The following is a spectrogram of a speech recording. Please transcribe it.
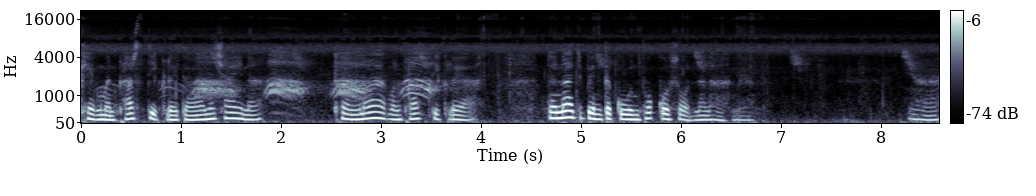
แข็งเหมือนพลาสติกเลยแต่ว่าไม่ใช่นะ แข็งมากเหมันพลาสติกเลยอะ่ะแต่น่าจะเป็นตระกูลพวกโกศลนั่นแหละเนี่ยนะ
